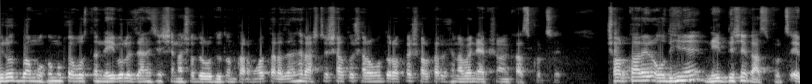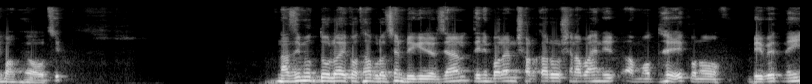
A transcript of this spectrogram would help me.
বিরোধ বা মুখোমুখি অবস্থা নেই বলে জানিয়েছে সেনা সদর কর্মকর্তা। তারা জানিয়েছে, রাষ্ট্রের স্বার্থ সার্বভৌমত্ব রক্ষায় সরকার ও সেনাবাহিনী একসঙ্গে কাজ করছে। সরকারের অধীনে নির্দেশে কাজ করছে, এভাবে হওয়া উচিত। নাজিমুদ্দৌলা কথা বলেছেন ব্রিগেডিয়ার জেনারেল। তিনি বলেন, সরকার ও সেনাবাহিনীর মধ্যে কোনো বিভেদ নেই।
